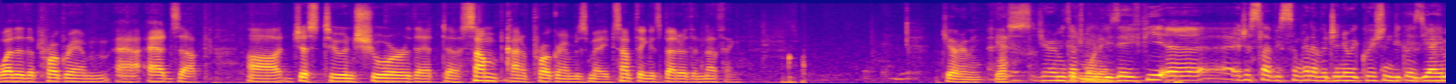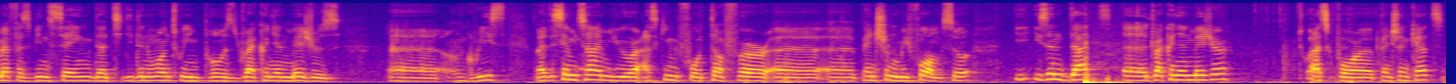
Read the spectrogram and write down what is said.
whether the program adds up, uh, just to ensure that uh, some kind of program is made. Something is better than nothing. Jeremy, yes. Jeremy Good morning. with AFP. Uh, I just have some kind of a generic question because the IMF has been saying that he didn't want to impose draconian measures uh, on Greece, but at the same time you are asking for tougher uh, uh, pension reform. So i- isn't that a draconian measure to ask for uh, pension cuts?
